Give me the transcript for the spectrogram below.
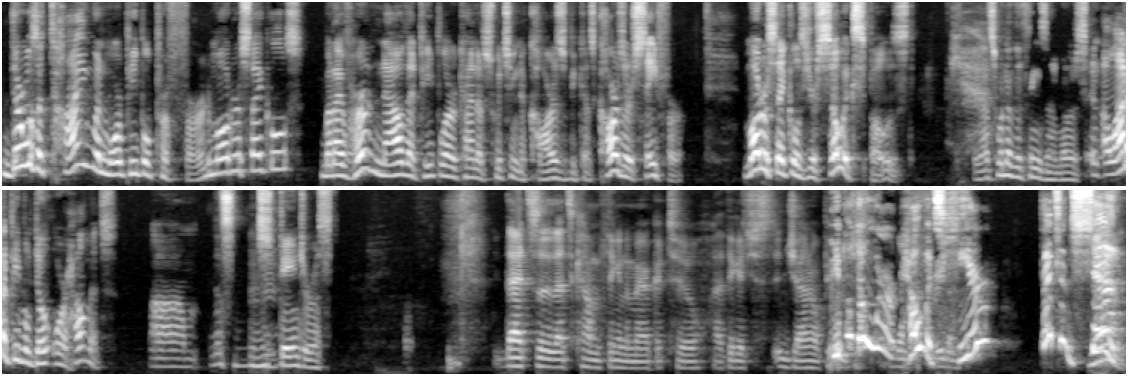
there was a time when more people preferred motorcycles, but I've heard now that people are kind of switching to cars because cars are safer. Motorcycles, you're so exposed. And that's one of the things I noticed. And a lot of people don't wear helmets. Um, that's just dangerous. That's a that's a common thing in America too. I think it's just in general. People just don't wear helmets freedom. here? That's insane.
